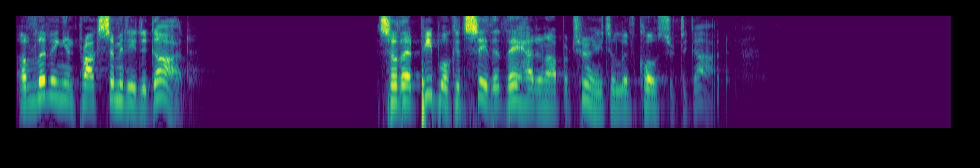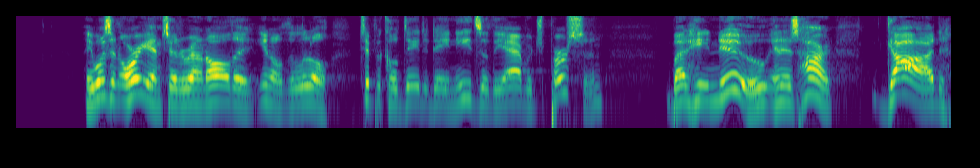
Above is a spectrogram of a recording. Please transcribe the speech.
of living in proximity to God so that people could see that they had an opportunity to live closer to God. He wasn't oriented around all the, you know, the little typical day-to-day needs of the average person, but he knew in his heart God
